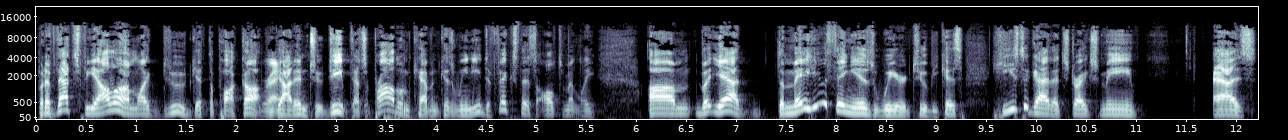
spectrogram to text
But if that's Fiala, I'm like, dude, get the puck up. You got in too deep. That's a problem, Kevin, because we need to fix this ultimately. Um, but yeah, the Mayhew thing is weird too because he's the guy that strikes me as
